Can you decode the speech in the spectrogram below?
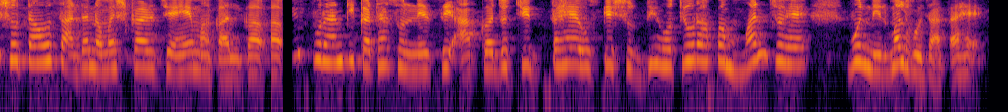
श्रोताओं सादा नमस्कार, जय माँ काल का शिव पुराण की कथा सुनने से आपका जो चित्त है, उसकी शुद्धि होती है और आपका मन जो है, वो निर्मल हो जाता है।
